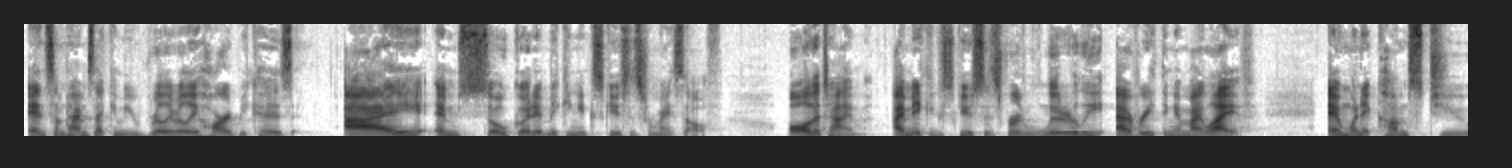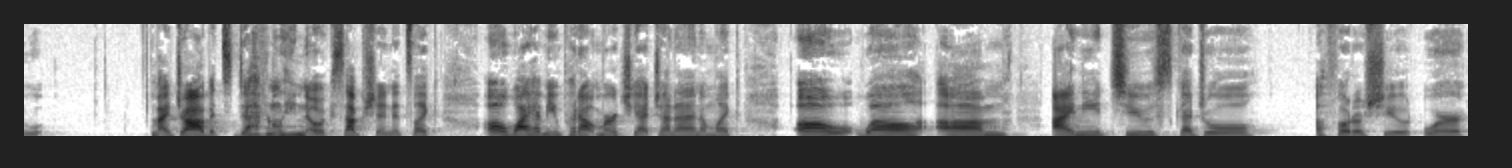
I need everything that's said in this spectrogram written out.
and sometimes that can be really really hard because I am so good at making excuses for myself all the time. I make excuses for literally everything in my life. And when it comes to my job, it's definitely no exception. It's like, oh, why haven't you put out merch yet, Jenna? And I'm like, oh, well, um, I need to schedule a photo shoot, or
